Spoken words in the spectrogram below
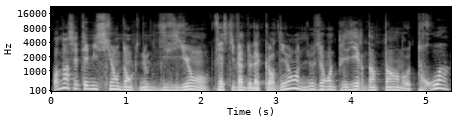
Pendant cette émission, donc, nous le disions, Festival de l'accordéon, nous aurons le plaisir d'entendre trois,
